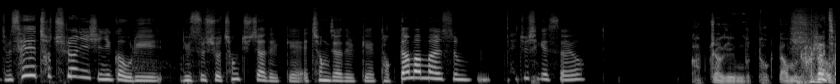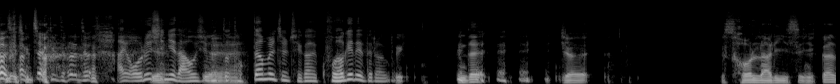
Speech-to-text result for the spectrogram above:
지금 새해 첫 출연이시니까 우리 뉴스쇼 청취자들께 애청자들께 덕담 한 말씀 해주시겠어요? 갑자기 뭐 덕담을 하라고 그러니까. 갑자기 들어죠. 아니 어르신이 예, 나오시면 예. 또 덕담을 좀 제가 구하게 되더라고요. 그- 근데 저 설날이 있으니까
